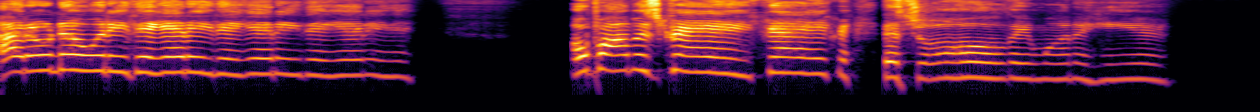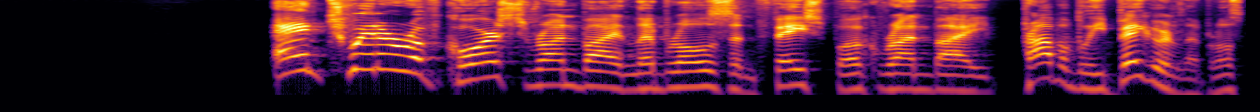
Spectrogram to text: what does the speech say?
I don't know anything, anything, anything, anything. Obama's great, great, great. That's all they want to hear. And Twitter, of course, run by liberals, and Facebook, run by probably bigger liberals,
